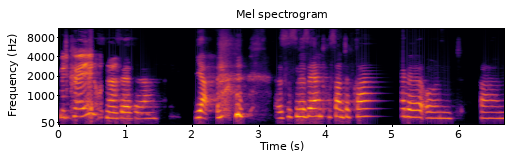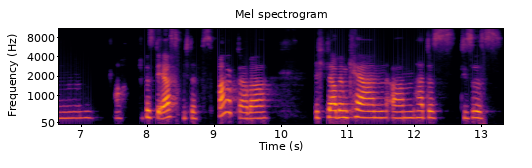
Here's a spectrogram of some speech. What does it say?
mit Köln? Oder? Sehr, sehr, ja, es ist eine sehr interessante Frage Frage und ähm, auch du bist die Erste, die das fragt, aber ich glaube, im Kern ähm, hat es dieses,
